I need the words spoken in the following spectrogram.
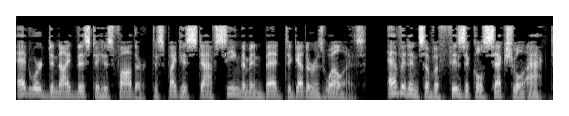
Edward denied this to his father, despite his staff seeing them in bed together as well as evidence of a physical sexual act.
